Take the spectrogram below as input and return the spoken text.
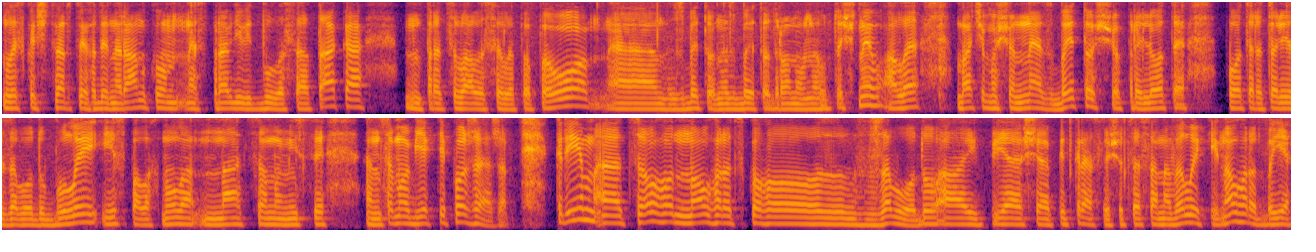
близько 4 години ранку е, справді відбулася атака. Працювали сили ППО, збито, не збито, дроном не уточнив, але бачимо, що не збито, що прильоти по території заводу були і спалахнула на цьому місці, на цьому об'єкті пожежа. Крім е, цього новгородського заводу, а я ще підкреслю, що це саме великий Новгород, бо є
